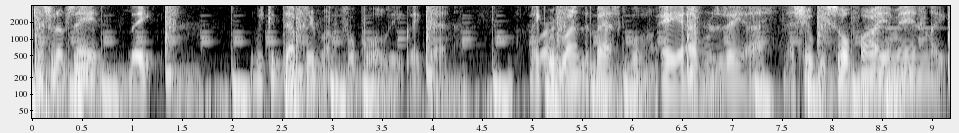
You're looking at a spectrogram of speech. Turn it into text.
that's what I'm saying. Like, we could definitely run a football league like that. Like Right. we're running the basketball AI versus AI. That should be so fire, man. Like,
